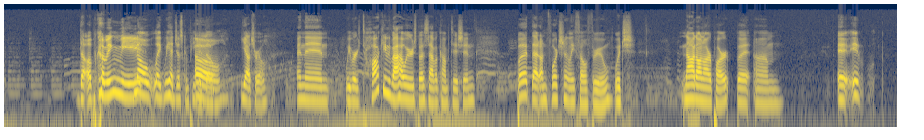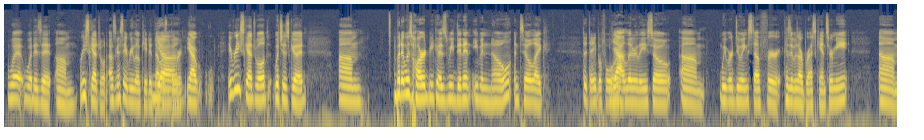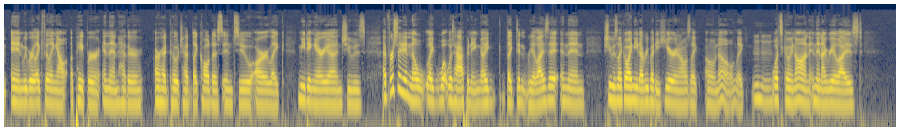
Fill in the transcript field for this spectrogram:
The upcoming meet. no, like we had just competed Oh, though, yeah, true. and then we were talking about how we were supposed to have a competition, but that unfortunately fell through, which not on our part, but um, it it what what is it um rescheduled? I was gonna say relocated. That wasn't the word. Yeah, it rescheduled, which is good. Um, but it was hard because we didn't even know until like The day before. yeah, literally. So um, we were doing stuff for because it was our breast cancer meet, um, and we were like filling out a paper, and then Heather, our head coach, had like called us into our like meeting area, and she was at first I didn't know like what was happening. I like didn't realize it, and then she was like, "Oh, I need everybody here," and I was like, "Oh no, like Mm-hmm. what's going on?" And then I realized.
